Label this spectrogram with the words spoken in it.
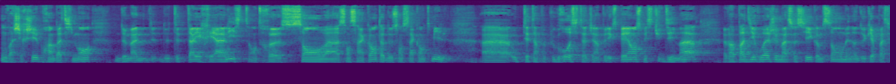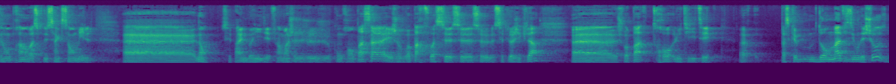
on va chercher pour un bâtiment de, taille réaliste, entre 120, 150 à 250 000. Euh, ou peut-être un peu plus gros si tu as déjà un peu d'expérience, mais si tu démarres, va pas dire ouais je vais m'associer comme ça on met notre capacité d'emprunt, on va sur du 500 000. Euh, non, c'est pas une bonne idée. Enfin moi je, je, comprends pas ça et je vois parfois ce, ce, ce, cette logique là. Euh, je vois pas trop l'utilité. Euh, parce que dans ma vision des choses,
